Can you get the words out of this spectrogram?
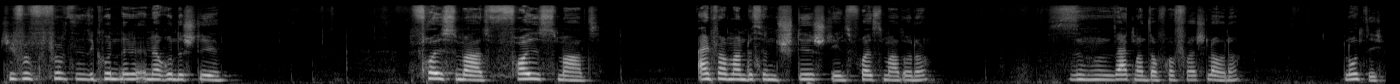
für 15 Sekunden in, in der Runde still. Voll smart, voll smart. Einfach mal ein bisschen stillstehen, ist voll smart, oder? Sagt man doch voll, voll schlau, oder? Lohnt sich.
